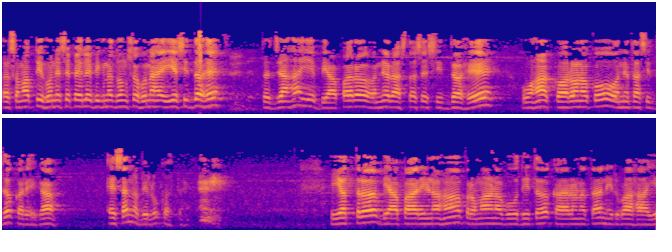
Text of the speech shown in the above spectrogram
और समाप्ति होने से पहले विघ्न ध्वंस होना है ये सिद्ध है। तो जहाँ ये व्यापार अन्य रास्ता से सिद्ध है, वहाँ करण को अन्यथा सिद्ध करेगा। ऐसा नब्बे लोग कहते हैं। यत्र व्यापारिण प्रमाण बोधित कारणता निर्वाहाय।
